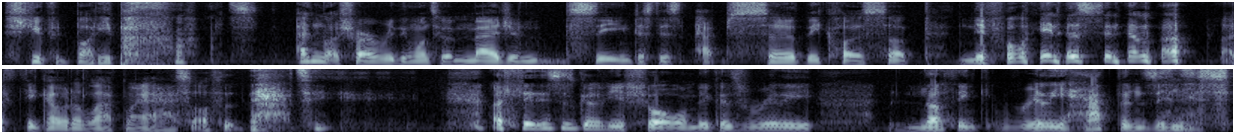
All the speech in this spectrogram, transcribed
stupid body parts. I'm not sure I really want to imagine seeing just this absurdly close up nipple in a cinema. I think I would have laughed my ass off at that. I think this is going to be a short one because really nothing really happens in this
